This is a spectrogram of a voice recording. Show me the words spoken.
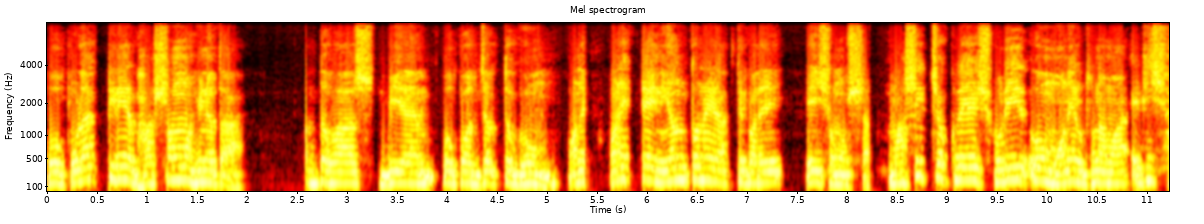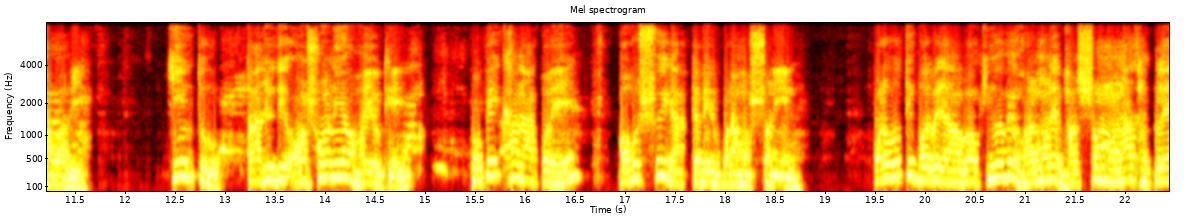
ও প্রোলাকটিনের ভারসাম্যহীনতা খাদ্যাভ্যাস, ব্যায়াম ও পর্যাপ্ত ঘুম অনেক অনেকটাই নিয়ন্ত্রণে রাখতে পারে এই সমস্যা। মাসিক চক্রে শরীর ও মনের ওঠানামা এটি স্বাভাবিক। কিন্তু তা যদি অসহনীয় হয়ে ওঠে উপেক্ষা না করে অবশ্যই ডাক্তারের পরামর্শ নিন। পরবর্তী পর্বে জানাব কীভাবে হরমোনে ভারসাম্য না থাকলে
